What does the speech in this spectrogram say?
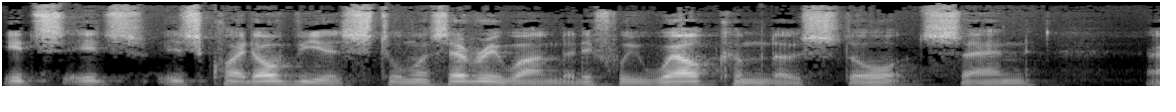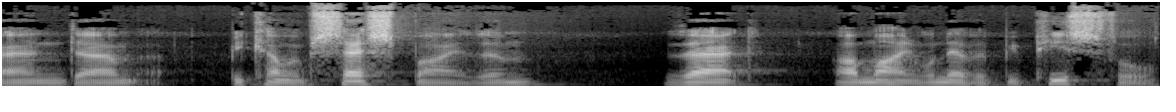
it's, it's, it's quite obvious to almost everyone that if we welcome those thoughts and, and um, become obsessed by them, that our mind will never be peaceful.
